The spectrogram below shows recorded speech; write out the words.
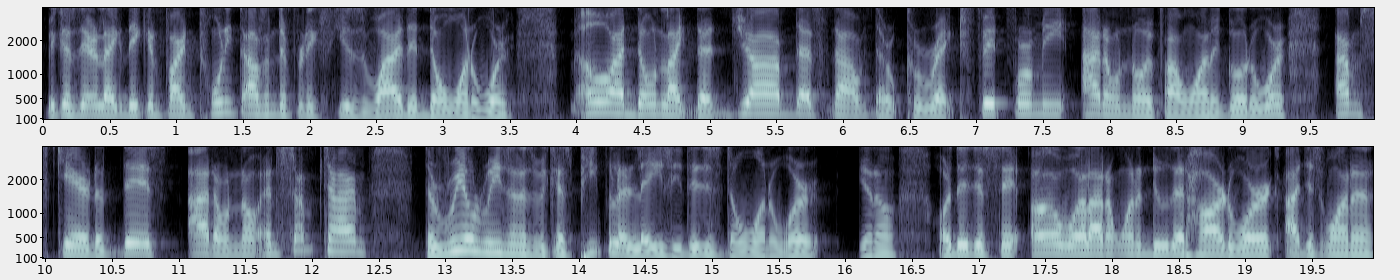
because they're like they can find twenty thousand different excuses why they don't want to work. Oh, I don't like that job. That's not the correct fit for me. I don't know if I want to go to work. I'm scared of this. I don't know. And sometimes the real reason is because people are lazy. They just don't want to work you know, or they just say, "Oh, well, I don't want to do that hard work. I just want to,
